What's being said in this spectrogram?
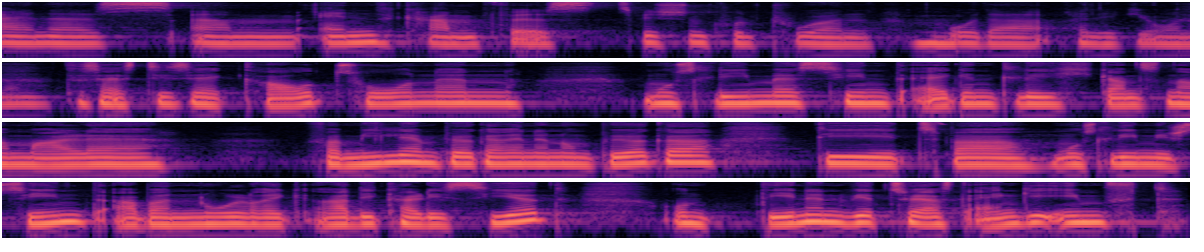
eines ähm, Endkampfes zwischen Kulturen mhm. oder Religionen. Das heißt, diese Grauzonen Muslime sind eigentlich ganz normale Familienbürgerinnen und Bürger, die zwar muslimisch sind, aber null radikalisiert und denen wird zuerst eingeimpft,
